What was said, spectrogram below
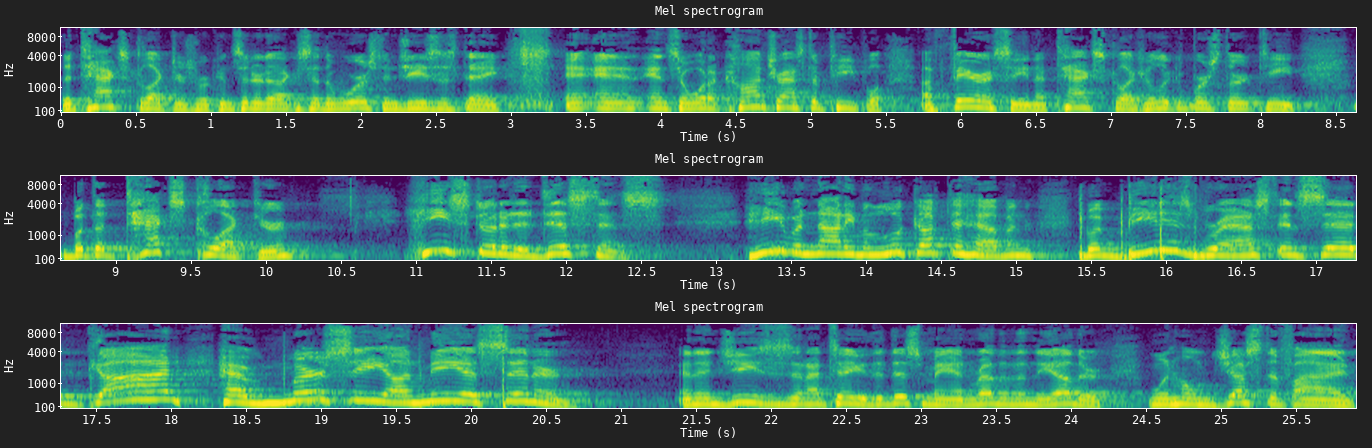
The tax collectors were considered, like I said, the worst in Jesus' day. And, and, and so what a contrast of people, a Pharisee and a tax collector. Look at verse 13. But the tax collector, he stood at a distance he would not even look up to heaven, but beat his breast and said, God, have mercy on me, a sinner. And then Jesus said, I tell you that this man, rather than the other, went home justified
